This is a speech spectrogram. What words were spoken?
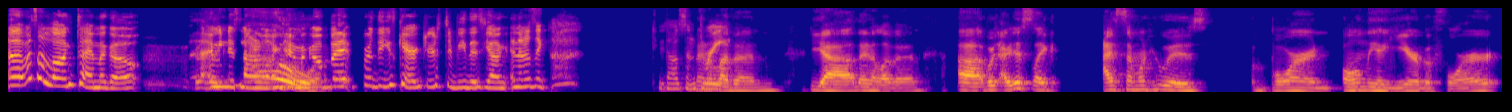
Uh, it was a long time ago. I mean, it's not a long time ago, but for these characters to be this young, and then I was like, 2003. 9/11. Yeah, 9/11. Uh, which I just like as someone who is born only a year before,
